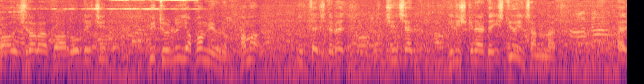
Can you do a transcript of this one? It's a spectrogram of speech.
pahalı, kiralar pahalı olduğu için bir türlü yapamıyorum. Ama ister istemez cinsel ilişkilerde istiyor insanlar. Her,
